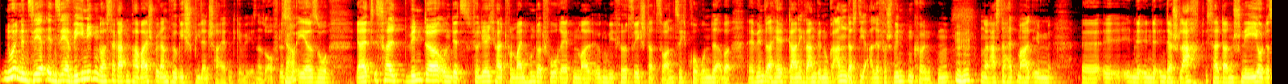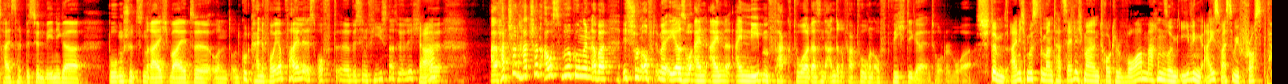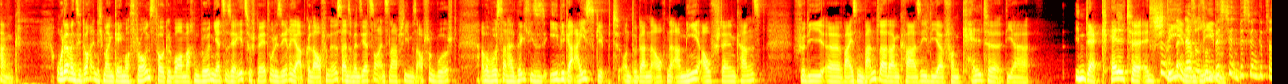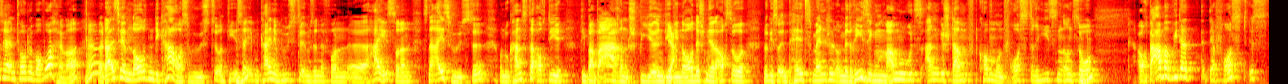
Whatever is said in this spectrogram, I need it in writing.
nur in den sehr, in sehr wenigen, du hast ja gerade ein paar Beispiele genannt, wirklich spielentscheidend gewesen. Also oft ist Ja. so eher so, ja, jetzt ist halt Winter und jetzt verliere ich halt von meinen 100 Vorräten mal irgendwie 40 statt 20 pro Runde, aber der Winter hält gar nicht lang genug an, dass die alle verschwinden könnten. Und dann hast du halt mal im, äh, in, in, in der Schlacht ist halt dann Schnee und das heißt halt bisschen weniger Bogenschützenreichweite und, und gut, keine Feuerpfeile ist oft äh, bisschen fies natürlich. Ja. Äh, hat schon, hat schon Auswirkungen, aber ist schon oft immer eher so ein, ein, ein Nebenfaktor. Da sind andere Faktoren oft wichtiger in Total War. Stimmt, eigentlich müsste man tatsächlich mal ein Total War machen, so im ewigen Eis, weißt du, wie Frostpunk. Oder wenn sie doch endlich mal ein Game of Thrones Total War machen würden, jetzt ist ja eh zu spät, wo die Serie abgelaufen ist, also wenn sie jetzt noch eins nachschieben, ist auch schon wurscht, aber wo es dann halt wirklich dieses ewige Eis gibt und du dann auch eine Armee aufstellen kannst für die äh, weißen Wandler dann quasi, die ja von Kälte, die ja in der Kälte entstehen also, und so ein bisschen, bisschen gibt's das ja in Total War Warhammer, weil da ist ja im Norden die Chaoswüste und die ist ja Mhm. eben keine Wüste im Sinne von äh, heiß, sondern ist eine Eiswüste und du kannst da auch die, die Barbaren spielen, die, Ja. die nordischen, die dann auch so wirklich so in Pelzmänteln und mit riesigen Mammuts angestampft kommen und Frostriesen und so. Mhm. Auch da aber wieder, der Frost ist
